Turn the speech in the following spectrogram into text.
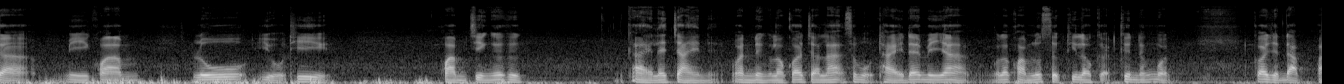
จะมีความรู้อยู่ที่ความจริงก็คือ กายและใจเนี่ยวันหนึ่งเราก็จะละสมุทัยได้ไม่ยาก และความรู้สึกที่เราเกิดขึ้นทั้งหมด ก็จะดับไป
